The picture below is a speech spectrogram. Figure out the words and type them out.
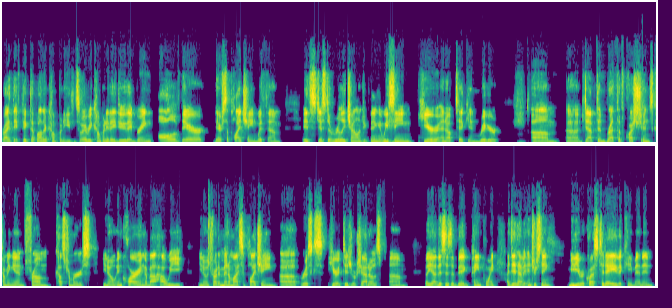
right? They've picked up other companies, and so every company they do, they bring all of their their supply chain with them. It's just a really challenging thing, and we've seen here an uptick in rigor, um, uh, depth, and breadth of questions coming in from customers. You know, inquiring about how we you know try to minimize supply chain uh, risks here at Digital Shadows. Um, but yeah, this is a big pain point. I did have an interesting media request today that came in and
